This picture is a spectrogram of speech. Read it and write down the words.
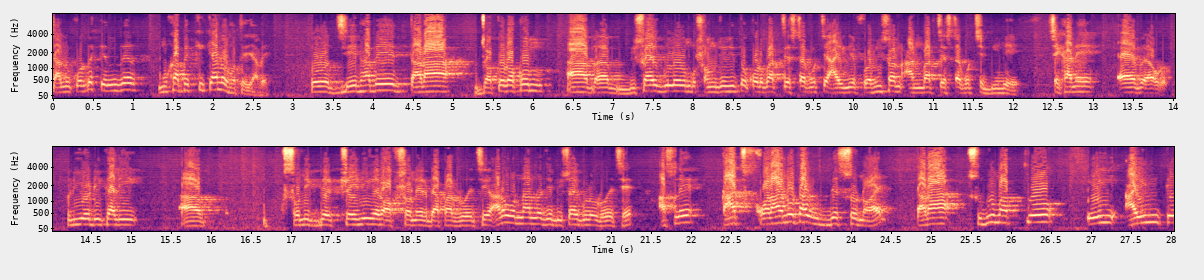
চালু করবে, কেন্দ্রের মুখাপেক্ষী কেন হতে যাবে? তো যেভাবে তারা যত রকম বিষয়গুলো সংযোজিত করবার চেষ্টা করছে, আইনে প্রভিশন আনবার চেষ্টা করছে বিলে, সেখানে পিরিয়ডিক্যালি শ্রমিকদের ট্রেনিং এর অপশনের ব্যাপার রয়েছে, আরও অন্যান্য যে বিষয়গুলো রয়েছে, আসলে কাজ করানোটা উদ্দেশ্য নয়, তারা শুধুমাত্র এই আইনকে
